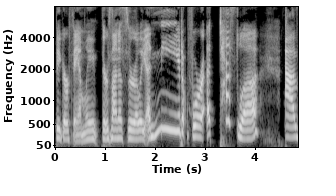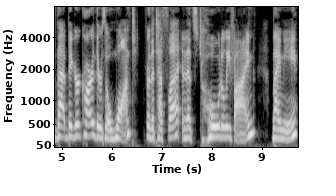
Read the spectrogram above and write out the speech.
bigger family. There's not necessarily a need for a Tesla as that bigger car. There's a want for the Tesla, and that's totally fine by me.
